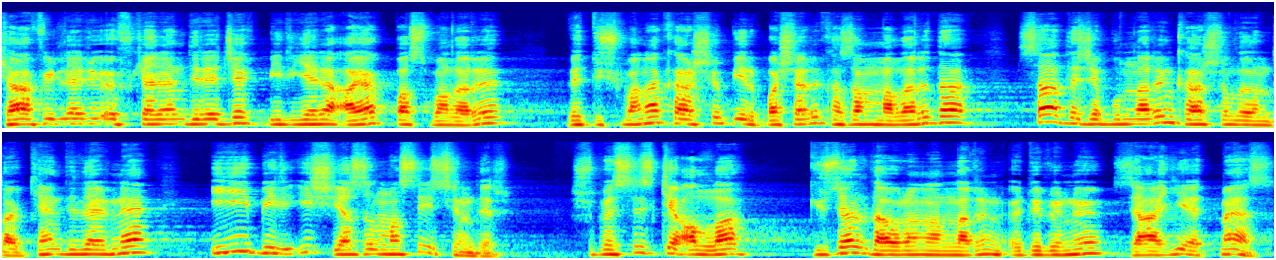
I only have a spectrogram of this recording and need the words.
kafirleri öfkelendirecek bir yere ayak basmaları ve düşmana karşı bir başarı kazanmaları da sadece bunların karşılığında kendilerine iyi bir iş yazılması içindir. Şüphesiz ki Allah güzel davrananların ödülünü zayi etmez.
